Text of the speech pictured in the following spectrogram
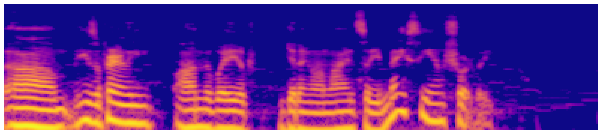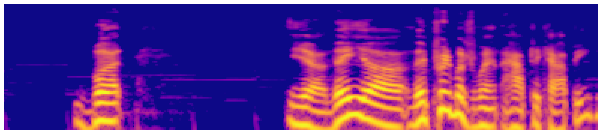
Um, he's apparently on the way of getting online, so you may see him shortly. But yeah, they uh they pretty much went haptic happy.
